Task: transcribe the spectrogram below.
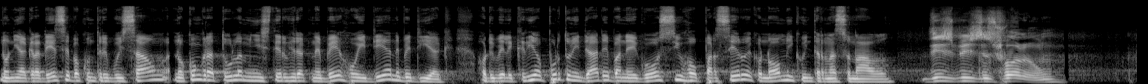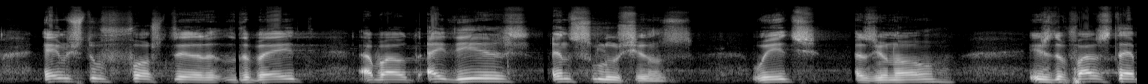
não lhe agradece a contribuição, não congratula o Ministério Hiraknebe a ideia nebe diag, onde cria oportunidade para negócio o parceiro econômico internacional. This Business Forum aims to foster debate about ideas and solutions, which, as you know, is the first step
